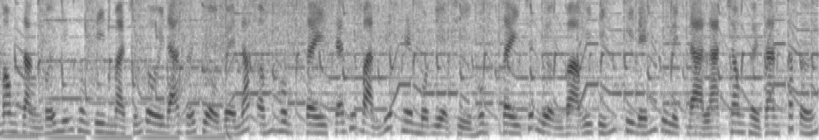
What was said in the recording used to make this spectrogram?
Mong rằng với những thông tin mà chúng tôi đã giới thiệu về nắp ấm homestay sẽ giúp bạn biết thêm một địa chỉ homestay chất lượng và uy tín khi đến du lịch Đà Lạt trong thời gian sắp tới.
